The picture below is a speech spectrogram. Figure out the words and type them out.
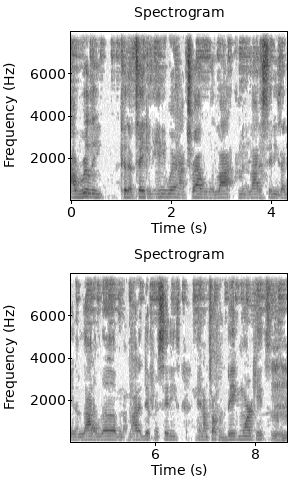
I really could have taken anywhere, and I travel a lot. I'm in a lot of cities. I get a lot of love in a lot of different cities, and I'm talking big markets. hmm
